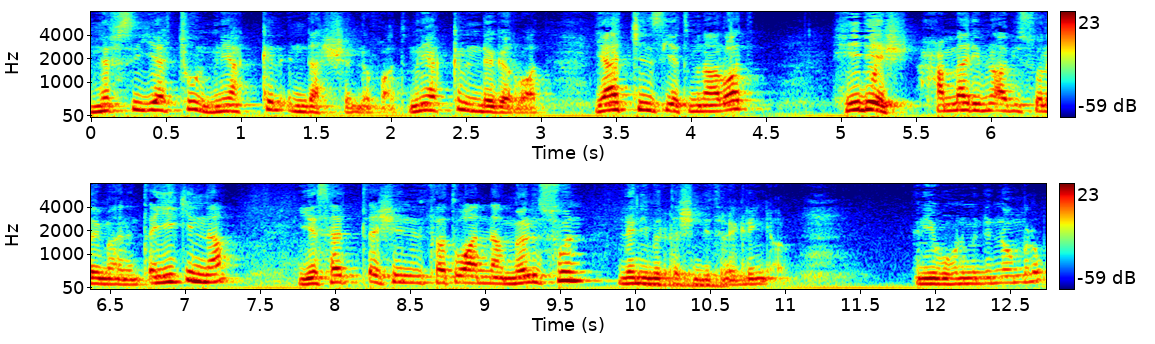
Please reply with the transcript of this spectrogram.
ነፍስያቸውን ምን ያክል እንዳሸነፏት ምን ያክል እንደገሯት ያችን ሴት ምን አሏት? ሂደሽ ሐማድ ብን አቢ ሱለይማንን ጠይቂና የሰጠሽን ፈትዋና መልሱን ለእኔ መተሽ እንድትነግርኝ አሉ። እኔ በሆን ምንድን ነው የምለው?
